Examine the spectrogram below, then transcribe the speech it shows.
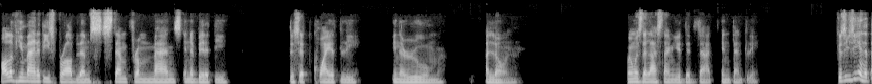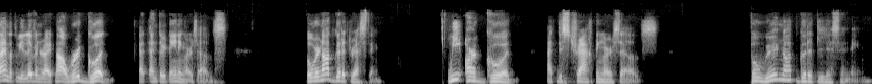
all of humanity's problems stem from man's inability to sit quietly in a room alone. When was the last time you did that intently? Because you see, in the time that we live in right now, we're good at entertaining ourselves, but we're not good at resting. We are good at distracting ourselves, but we're not good at listening.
